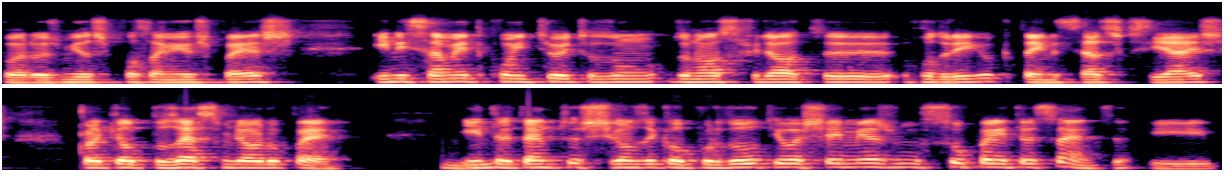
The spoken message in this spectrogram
para os meus pousarem os pés, inicialmente com o intuito do, do nosso filhote Rodrigo, que tem necessidades especiais, para que ele pusesse melhor o pé. Uhum. Entretanto, chegamos àquele produto e eu achei mesmo super interessante. E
